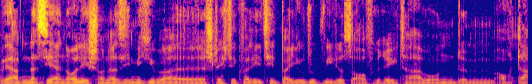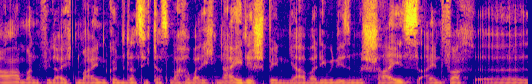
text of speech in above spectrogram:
Wir hatten das ja neulich schon, dass ich mich über äh, schlechte Qualität bei YouTube-Videos aufgeregt habe und ähm, auch da man vielleicht meinen könnte, dass ich das mache, weil ich neidisch bin, ja, weil die mit diesem Scheiß einfach äh,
